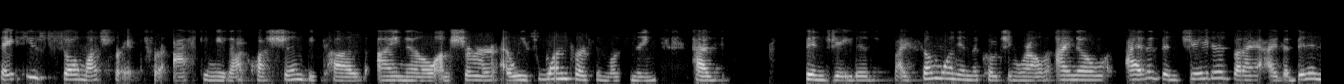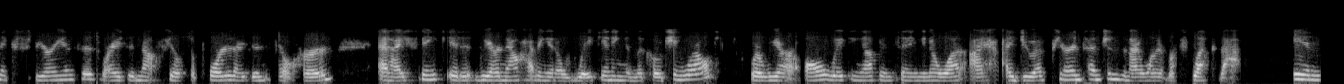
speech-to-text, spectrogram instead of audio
Thank you so much for for asking me that question because I know I'm sure at least one person listening has been jaded by someone in the coaching realm. I know I haven't been jaded, but I, I've been in experiences where I did not feel supported, I didn't feel heard, and I think it we are now having an awakening in the coaching world where we are all waking up and saying, you know what, I, I do have pure intentions and I want to reflect that in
